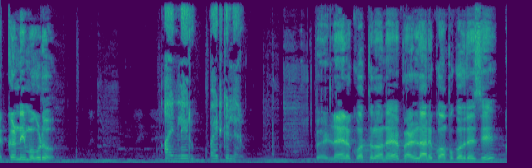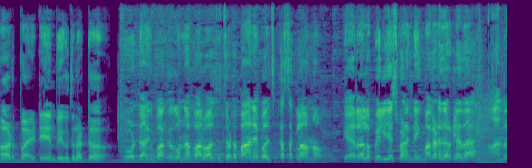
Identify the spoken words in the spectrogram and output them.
ఎక్కడి నీ మొగుడు? ఆయన లేరు బయటికి వెళ్ళారు పెళ్ళైన కొత్తలోనే పెళ్ళాన్ని కొంప కుదిరేసి ఆడు బయట ఏం బిగుతున్నట్టు? చూడడానికి పక్కగా ఉన్న బలవాల్సిన చోట బాగానే బలిసి కసకలా ఉన్నావు. కేరళలో పెళ్ళి చేసుకోవడానికి నీకు మగడ దొరకలేదా? ఆంధ్ర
